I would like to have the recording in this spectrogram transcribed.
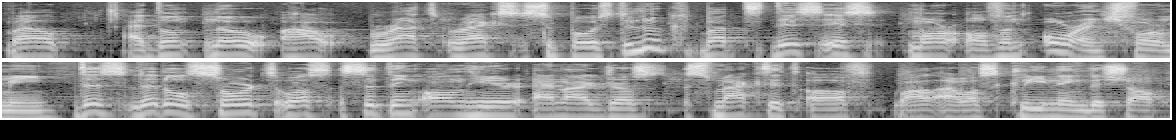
Well, I don't know how wax is supposed to look, but this is more of an orange for me. This little sword was sitting on here and I just smacked it off while I was cleaning the shop.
